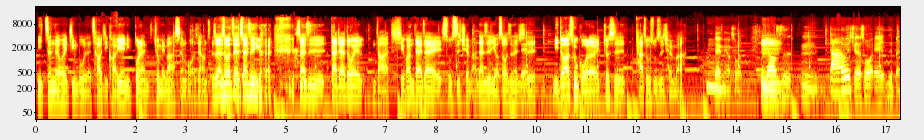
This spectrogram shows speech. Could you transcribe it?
你真的会进步的超级快，因为你不然就没办法生活这样子。虽然说这也算是一个，算是大家都会你知道喜欢待在舒适圈嘛，但是有时候真的就是你都要出国了，就是踏出舒适圈吧。嗯，对，没有错。主要是，嗯，大家都会觉得说，哎、欸，日本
